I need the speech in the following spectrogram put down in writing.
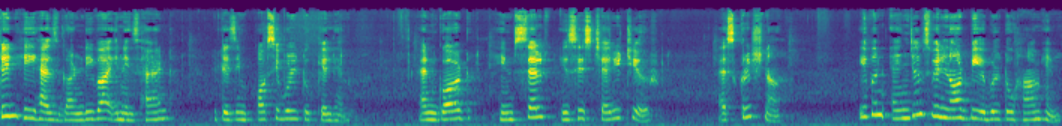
Till he has Gandiva in his hand, it is impossible to kill him. And God Himself is his charioteer, as Krishna. Even angels will not be able to harm him.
